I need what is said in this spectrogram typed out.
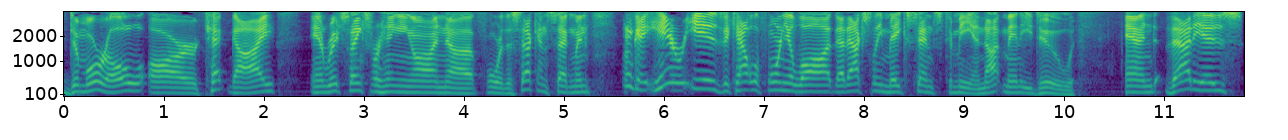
DeMuro, our tech guy. And Rich, thanks for hanging on uh, for the second segment. Okay, here is a California law that actually makes sense to me, and not many do. And that is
